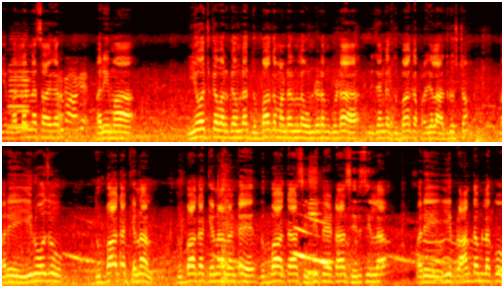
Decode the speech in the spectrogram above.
ఈ మల్లన్న సాగర్ మరి మా నియోజకవర్గంలో దుబ్బాక మండలంలో ఉండడం కూడా నిజంగా దుబ్బాక ప్రజల అదృష్టం. మరి ఈరోజు దుబ్బాక కెనాల్ దుబ్బాక కెనాల్ అంటే దుబ్బాక సిద్దిపేట సిరిసిల్ల మరి ఈ ప్రాంతంలకు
